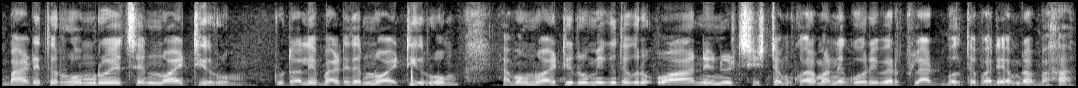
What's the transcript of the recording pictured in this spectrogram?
বাড়িতে রুম রয়েছে নয়টি রুম। টোটালি বাড়িতে নয়টি রুম এবং নয়টি রুমই কিন্তু ওয়ান ইউনিট সিস্টেম করা মানে গরিবের ফ্ল্যাট বলতে পারি আমরা বা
